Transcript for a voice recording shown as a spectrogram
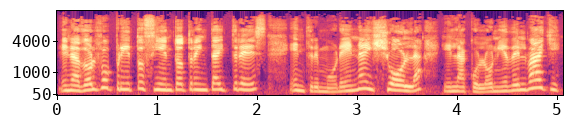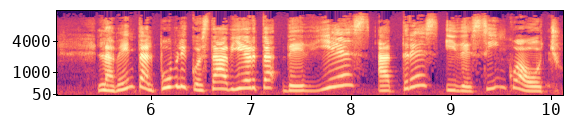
en Adolfo Prieto 133, entre Morena y Xola, en la colonia del Valle. La venta al público está abierta de 10 a 3 y de 5 a 8.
